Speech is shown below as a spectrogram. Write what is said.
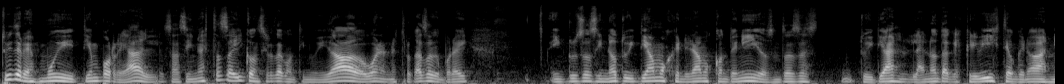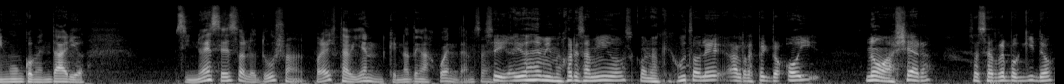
Twitter es muy tiempo real, o sea, si no estás ahí con cierta continuidad, o bueno, en nuestro caso que por ahí, incluso si no tuiteamos, generamos contenidos, entonces tuiteás la nota que escribiste, aunque no hagas ningún comentario. Si no es eso lo tuyo, por ahí está bien que no tengas cuenta, no sé. Sí, hay dos de mis mejores amigos con los que justo hablé al respecto hoy, no, ayer, o sea, hace re poquito.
